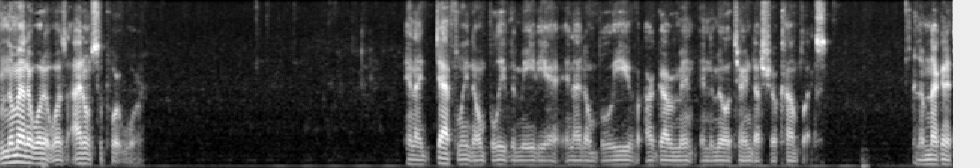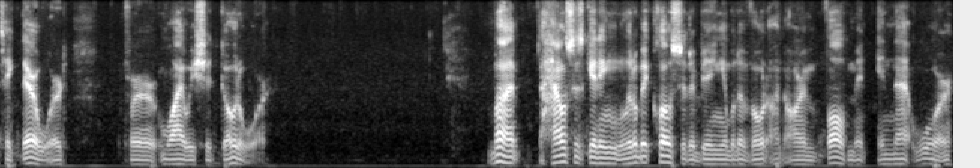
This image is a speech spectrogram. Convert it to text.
No matter what it was, I don't support war. And I definitely don't believe the media, and I don't believe our government and the military industrial complex. And I'm not going to take their word for why we should go to war. But the House is getting a little bit closer to being able to vote on our involvement in that war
